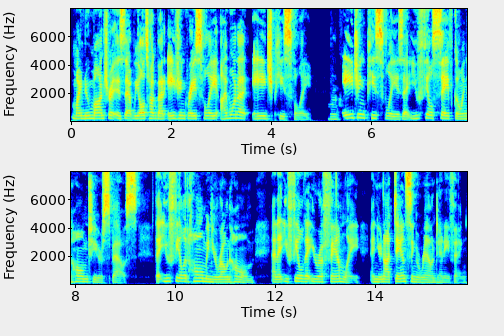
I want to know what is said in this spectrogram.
my new mantra is that we all talk about aging gracefully i want to age peacefully Mm. Aging peacefully is that you feel safe going home to your spouse, that you feel at home in your own home, and that you feel that you're a family and you're not dancing around anything.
